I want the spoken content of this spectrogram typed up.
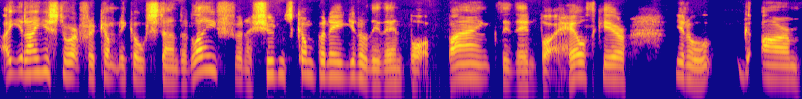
I, you know, I used to work for a company called Standard Life, an assurance company. You know, they then bought a bank, they then bought a healthcare, you know, arm.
